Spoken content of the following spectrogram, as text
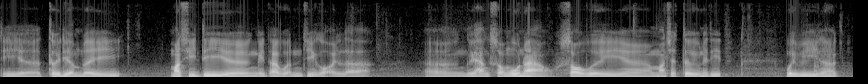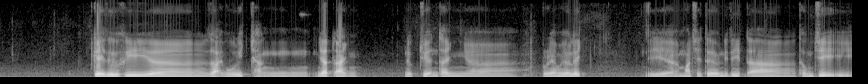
thì à, thời điểm đấy Man City à, người ta vẫn chỉ gọi là Ờ, người hàng xóm ồn ào so với ờ, Manchester United bởi vì là kể từ khi ờ, giải vô địch hạng nhất Anh được chuyển thành Premier League thì Manchester United đã thống trị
